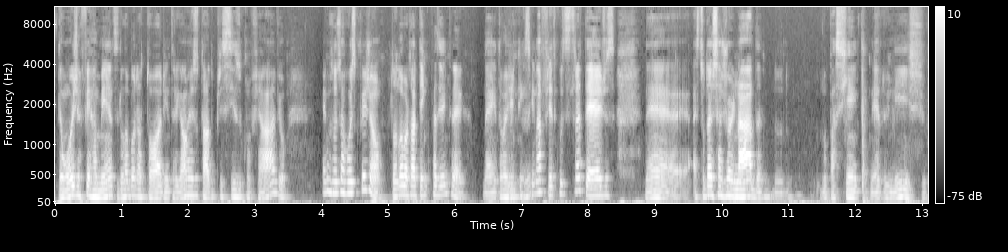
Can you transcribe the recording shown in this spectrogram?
Então, hoje, a ferramenta de laboratório, entregar um resultado preciso e confiável, é como se fosse arroz com feijão. Todo laboratório tem que fazer a entrega. Né? Então, a gente tem que sair na frente com as estratégias, né? toda essa jornada do, do, do paciente, né? do início,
